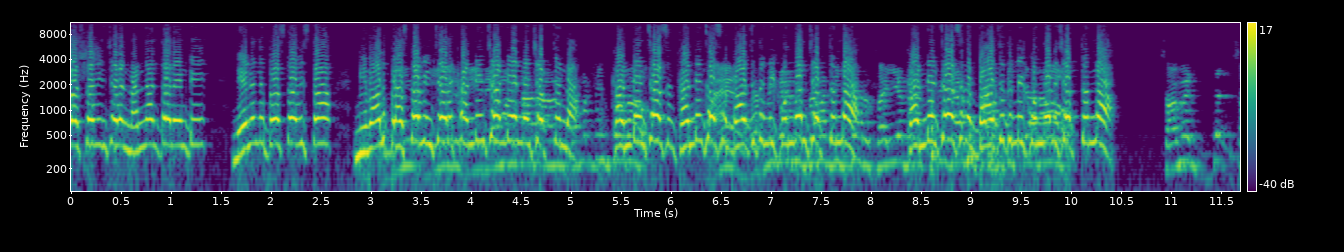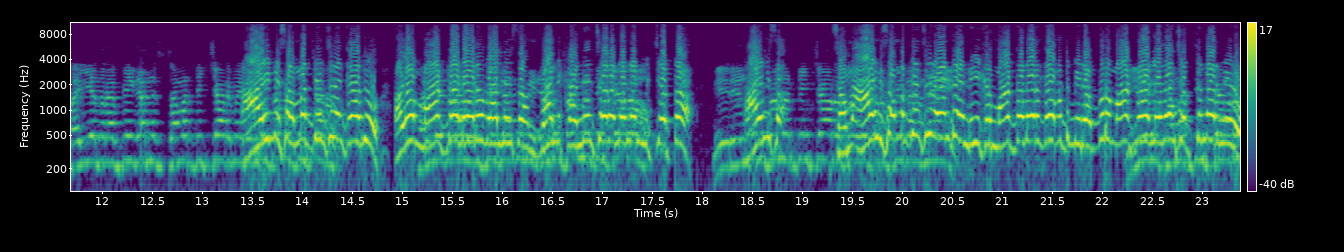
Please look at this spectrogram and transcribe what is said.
ప్రస్తావించారని నన్ను అంటారేంటి? నేను ఎందుకు ప్రస్తావిస్తా? మీ వాళ్ళు ప్రస్తావించారు ఖండించండి అని నేను చెప్తున్నా. ఖండించాల్సిన ఖండించాల్సిన బాధ్యత మీకు ఉందని చెప్తున్నా. ఖండించాల్సిన బాధ్యత మీకు ఉందని చెప్తున్నా. సమర్థ సయ్యద్ రఫీ గారిని సమర్థించారు మీరు. ఆయన్ని సమర్థించడం కాదు. అలా మాట్లాడారు వాళ్ళని వాళ్ళని ఖండించారని నేను చెప్పా. ఆయన సమర్థించడం ఏంటండి? ఇక్కడ మాట్లాడారు కాబట్టి మీరు ఎవ్వరు మాట్లాడలేదని చెప్తున్నారు మీరు.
